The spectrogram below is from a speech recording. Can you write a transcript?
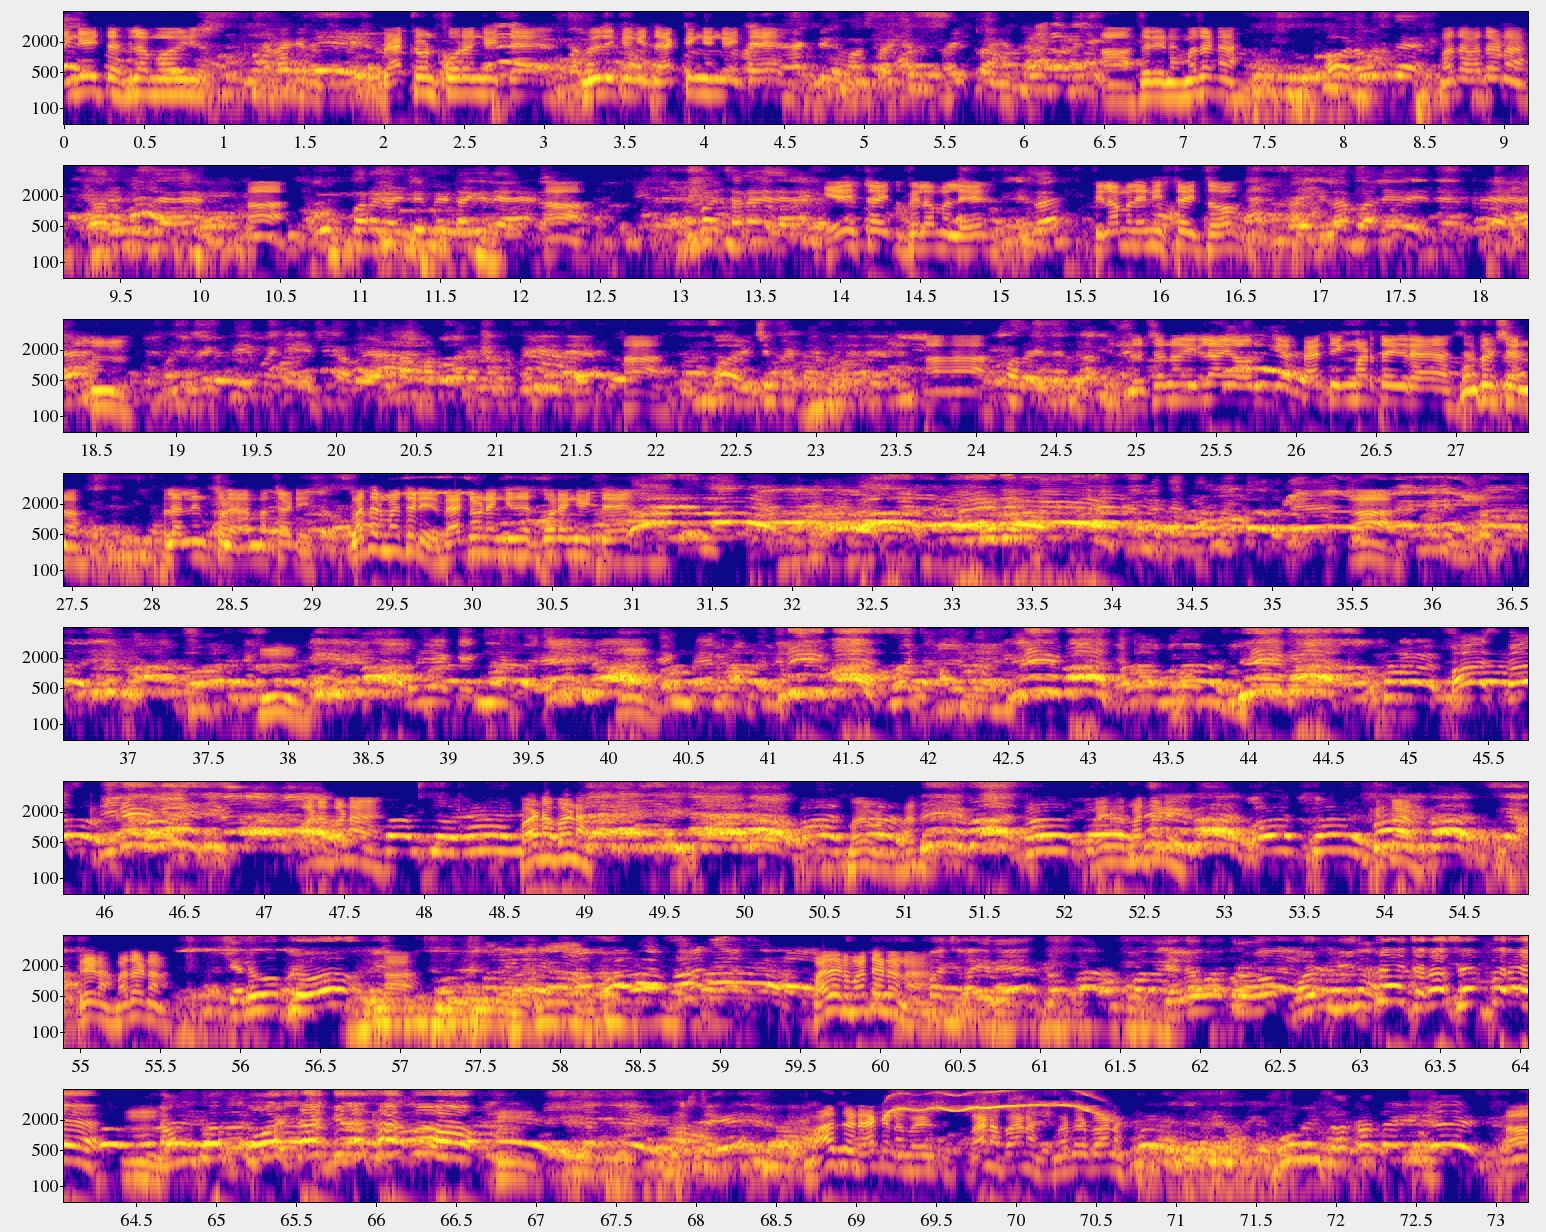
ಹೆಂಗೈತೆ film background score ಹೆಂಗೈತೆ? Music ಹೆಂಗೈತೆ? ಆಕ್ಟಿಂಗ್ ಹೆಂಗೈತೆ? ಹಾ ಸರಿ ಅಣ್ಣ. ಮಾತಾಡೋಣ. ಮಾತಾಡೋಣ. ಸರ್ ನಮಸ್ತೆ. ಹಾ. ಸೂಪರ್ ಅಲ್ಟಿಮೇಟ್ ಆಗಿದೆ. ಹಾ. ತುಂಬಾ ಚೆನ್ನಾಗಿದೆ. ಏನ್ ಇಷ್ಟ ಆಯ್ತು ಫಿಲಮ್ ಅಲ್ಲಿ ಫಿಲಮ್ ಅಲ್ಲಿ ಏನ್ ಇಷ್ಟ ಆಯ್ತು? ಸರ್ ಫಿಲಮ್ ಅಲ್ಲಿ ಏನಿದೆ ಅಂದ್ರೆ ಹ್ಮ್. ದರ್ಶನ, ಇಲ್ಲ ಅವ್ರಿಗೆ ಫ್ಯಾನ್ಸ್ ಹಿಂಗ್ ಮಾಡ್ತಾ ಇದ್ರೆ? ಸೆಲೆಬ್ರೇಷನ್ ಅಲ್ಲ ನಿಂತ್ಕೊಳ್ಳಿ ಮಾತಾಡಿ. ಮಾತಾಡಿ ಮಾತಾಡಿ. ಬ್ಯಾಕ್ ಗ್ರೌಂಡ್ ಹೆಂಗಿದೆ? ಸ್ಕೋರ್ ಹೆಂಗೈತೆ. ಹಾ. ಹ್ಮ್ ಹೆಂಗ್ ಮೇಲ್ ಬರ್ತಾರೆ ತುಂಬಾ ಚೆನ್ನಾಗಿದೆ ಎಲ್ಲ ಮುಲಾಮು. ಬಾಸ್ ಬಾಸ್ ಬಾಣ ಬಾಣ ಬಾಣ. ಬಾಣ ಬಾಣ ಮಾತಾಡಿ. ಮಾತಾಡೋಣ. ಕೆಲವೊಬ್ರು ಮಾತಾಡೋಣ. ತುಂಬಾ ಚೆನ್ನಾಗಿದೆ. ಕೆಲವೊಬ್ರು ನಿಂತ್ರೆ ಜನ ಸೇರ್ತಾರೆ. ನಮ್ದೊಂದು ಪೋಸ್ಟ್ ಹಾಕಿದ್ರೆ ಸಾಕು. ಮಾತಾಡಿ ಯಾಕೆ ನಮ್ಮ ಬಾಣ ಬಾಣ ಮಾತಾಡಿ ಬಾಣ. ಹಾ.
